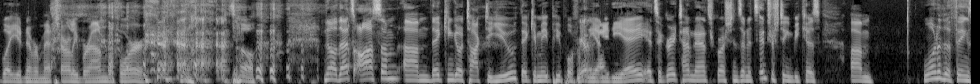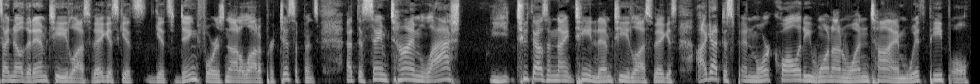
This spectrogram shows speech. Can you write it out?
what, you've never met Charlie Brown before? so no, that's awesome. Um, they can go talk to you. They can meet people from yep. the IDA. It's a great time to answer questions. And it's interesting because, um, one of the things I know that MT Las Vegas gets gets dinged for is not a lot of participants. At the same time, last 2019 at MT Las Vegas, I got to spend more quality one on one time with people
